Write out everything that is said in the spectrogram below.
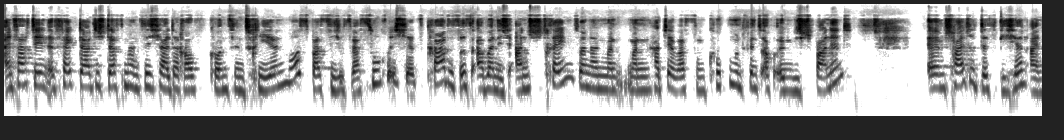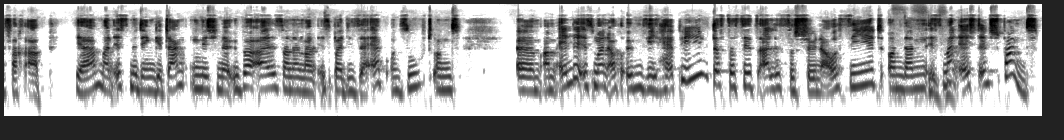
einfach den Effekt dadurch, dass man sich halt darauf konzentrieren muss, was, ich, was suche ich jetzt gerade. Es ist aber nicht anstrengend, sondern man, man hat ja was zum Gucken und findet es auch irgendwie spannend ähm, schaltet das Gehirn einfach ab. Ja, man ist mit den Gedanken nicht mehr überall, sondern man ist bei dieser App und sucht und ähm, am Ende ist man auch irgendwie happy, dass das jetzt alles so schön aussieht und dann ist man echt entspannt.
